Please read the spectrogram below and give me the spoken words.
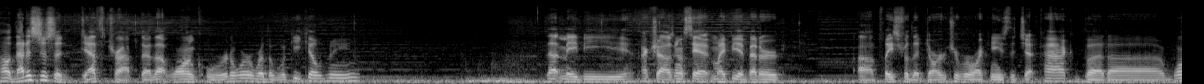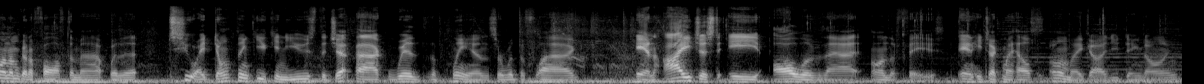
Oh, that is just a death trap there. That long corridor where the Wookiee killed me. That may be... Actually, I was going to say it might be a better uh, place for the Dark Trooper where I can use the jetpack, but uh, one, I'm going to fall off the map with it. Two, I don't think you can use the jetpack with the plans or with the flag. And I just ate all of that on the face. And he took my health. Oh my god, you ding-dong.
